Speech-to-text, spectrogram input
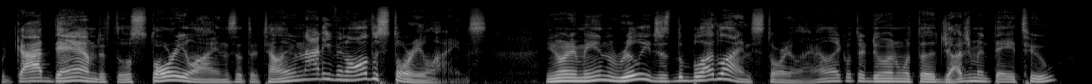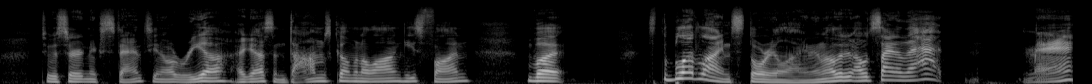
But goddamned if those storylines that they're telling, not even all the storylines. You know what I mean? Really, just the bloodline storyline. I like what they're doing with the Judgment Day too, to a certain extent. You know, Rhea, I guess, and Dom's coming along. He's fun but it's the bloodline storyline. And other outside of that, meh.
